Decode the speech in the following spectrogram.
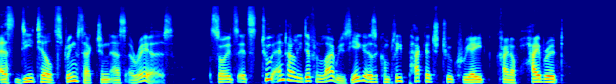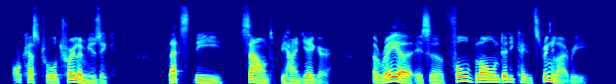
as detailed string section as Areia is. So it's it's two entirely different libraries. Jaeger is a complete package to create kind of hybrid orchestral trailer music. That's the sound behind Jaeger. Areia is a full-blown dedicated string library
